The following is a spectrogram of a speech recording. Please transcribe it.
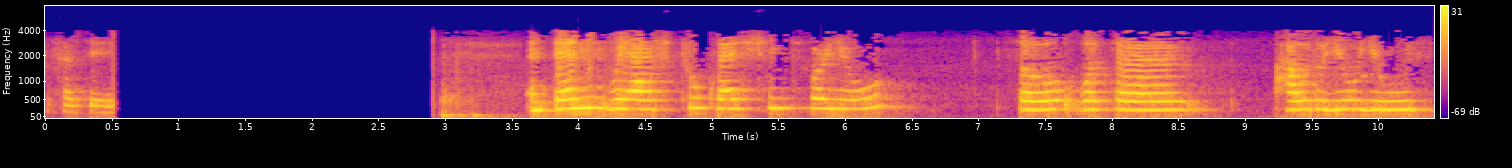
to facilitate. And then we have two questions for you. So what, uh, how do you use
